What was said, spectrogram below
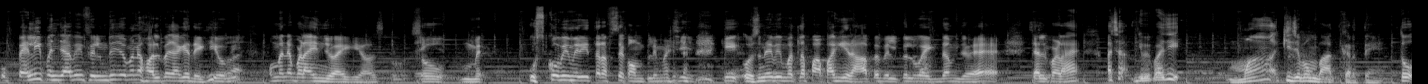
वो पहली पंजाबी फ़िल्म थी जो मैंने हॉल पे जाके देखी होगी और मैंने बड़ा एंजॉय किया उसको। सो उसको भी मेरी तरफ़ से कॉम्प्लीमेंट कि उसने भी मतलब पापा की राह पे बिल्कुल वो एकदम जो है चल पड़ा है। अच्छा दीपिका जी माँ की जब हम बात करते हैं तो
